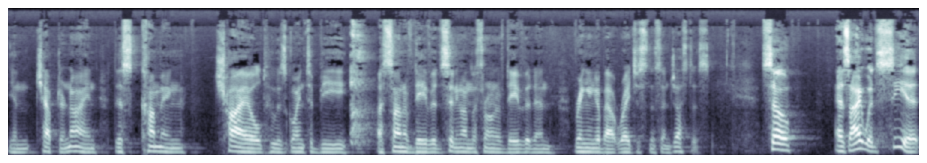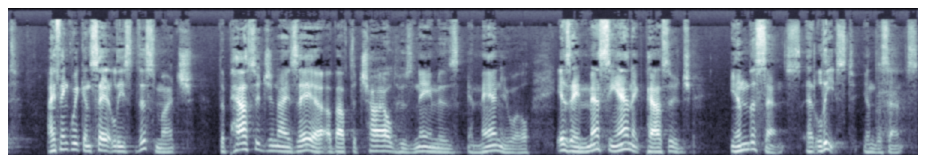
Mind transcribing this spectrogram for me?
in chapter 9 this coming child who is going to be a son of David, sitting on the throne of David and bringing about righteousness and justice. So, as I would see it, I think we can say at least this much. The passage in Isaiah about the child whose name is Emmanuel is a messianic passage in the sense, at least in the sense,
